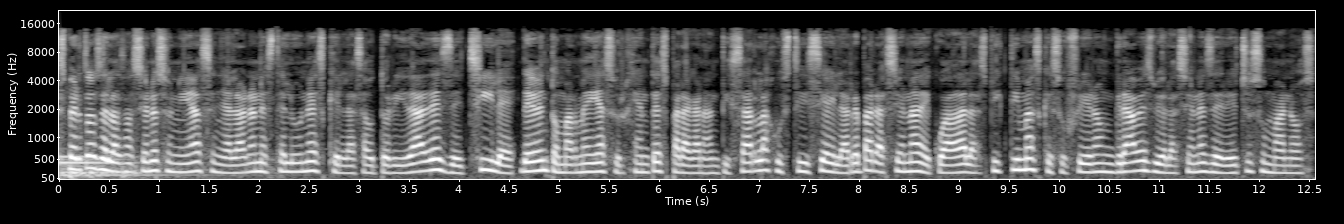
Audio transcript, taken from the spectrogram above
Expertos de las Naciones Unidas señalaron este lunes que las autoridades de Chile deben tomar medidas urgentes para garantizar la justicia y la reparación adecuada a las víctimas que sufrieron graves violaciones de derechos humanos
